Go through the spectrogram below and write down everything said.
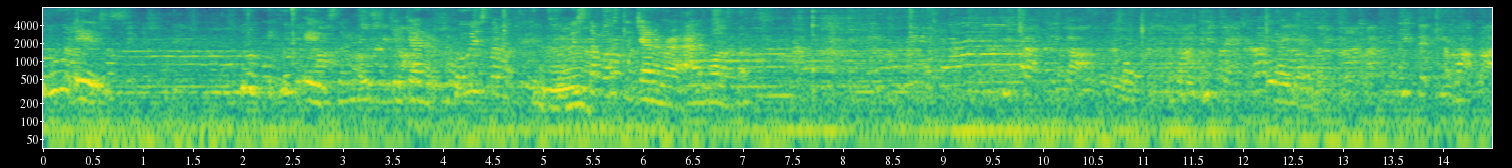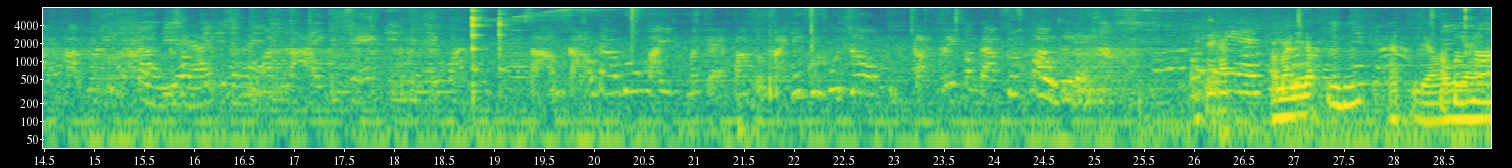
Who is who, who is the most degenerate? Who is the who is the most degenerate out of all of us? Oh, dear. โอเคครับ ประมาณนี้เนาะอือหือครับ เดี๋ยวขอบคุณยังไงค่ะ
